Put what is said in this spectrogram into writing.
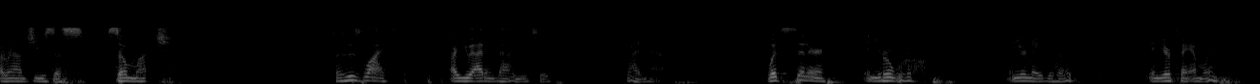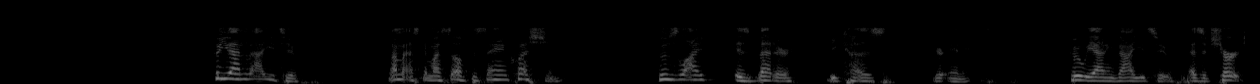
around Jesus so much. So, whose life are you adding value to right now? What sinner in your world, in your neighborhood, in your family? Who are you adding value to? And I'm asking myself the same question. Whose life is better because you're in it? Who are we adding value to? As a church,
